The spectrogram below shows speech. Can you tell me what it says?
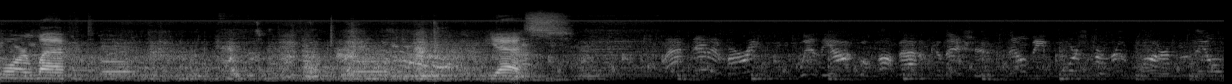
more left? Yes. Oh, that did it, Murray. With the aqua pump out of commission, they'll be forced to route water through the old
